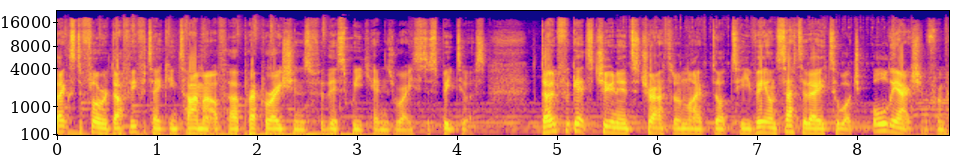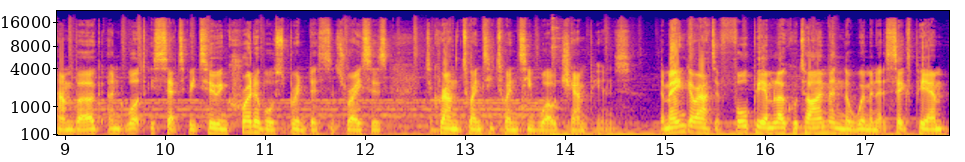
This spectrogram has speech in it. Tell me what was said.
Thanks to Flora Duffy for taking time out of her preparations for this weekend's race to speak to us. Don't forget to tune in to triathlonlive.tv on Saturday to watch all the action from Hamburg and what is set to be two incredible sprint distance races to crown the 2020 World Champions. The men go out at 4pm local time and the women at 6pm.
